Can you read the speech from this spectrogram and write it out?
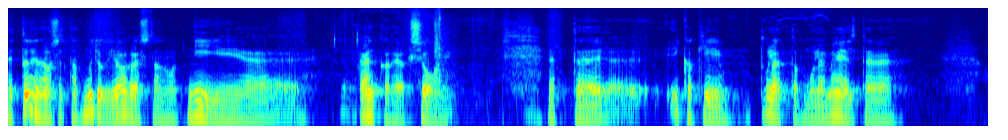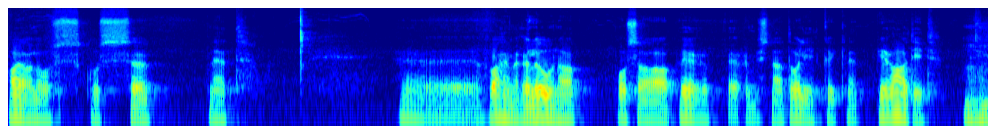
et tõenäoliselt nad muidugi ei arvestanud nii ränka reaktsiooni et äh, ikkagi tuletab mulle meelde ajaloos, kus äh, need äh, Vahemere lõunaosa Berber, mis nad olid, kõik need piraadid mm. -hmm.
